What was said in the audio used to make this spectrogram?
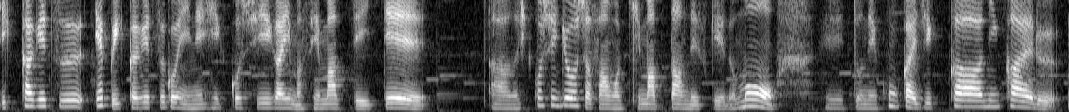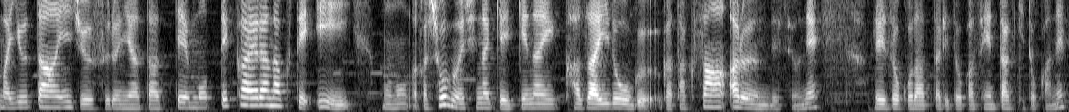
1ヶ月約1ヶ月後にね引っ越しが今迫っていてあの引っ越し業者さんは決まったんですけれども、えーとね、今回実家に帰る、まあ、U ターン移住するにあたって持って帰らなくていいものなんか処分しなきゃいけない家財道具がたくさんあるんですよね。冷蔵庫だったりとか洗濯機とかね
